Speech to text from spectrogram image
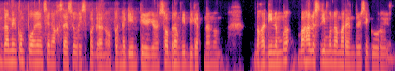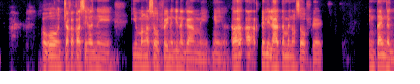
Ang daming components and accessories pag ano, pag nag-interior, sobrang bibigat na nun. Baka di na baka halos di mo na ma-render siguro yun. Oo, tsaka kasi ano eh, yung mga software na ginagamit ngayon. ah, actually, lahat naman ng software, in time nag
